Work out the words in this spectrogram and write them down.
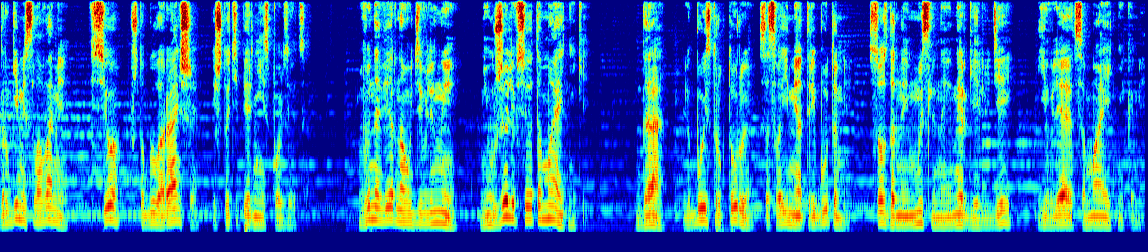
Другими словами, все, что было раньше и что теперь не используется. Вы, наверное, удивлены, неужели все это маятники? Да, любые структуры со своими атрибутами, созданные мысленной энергией людей, являются маятниками.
